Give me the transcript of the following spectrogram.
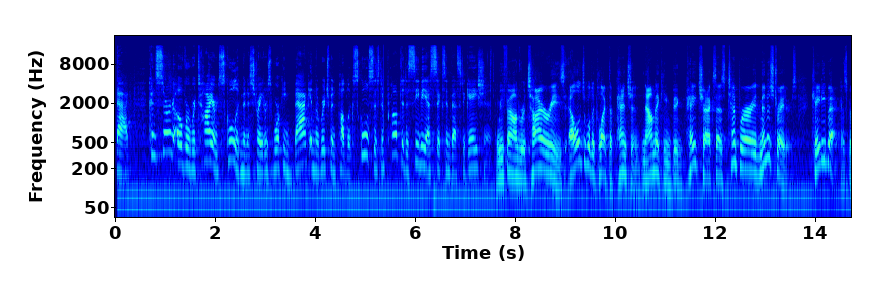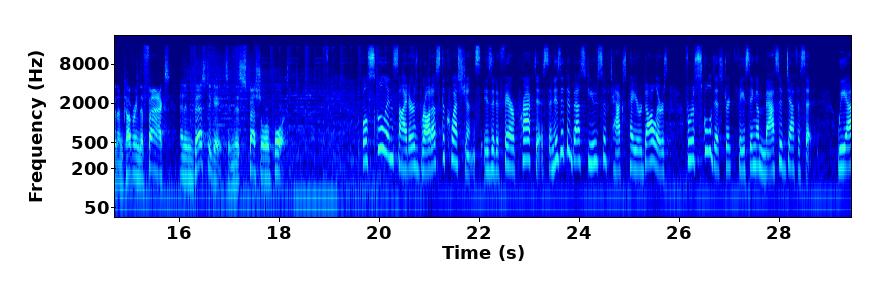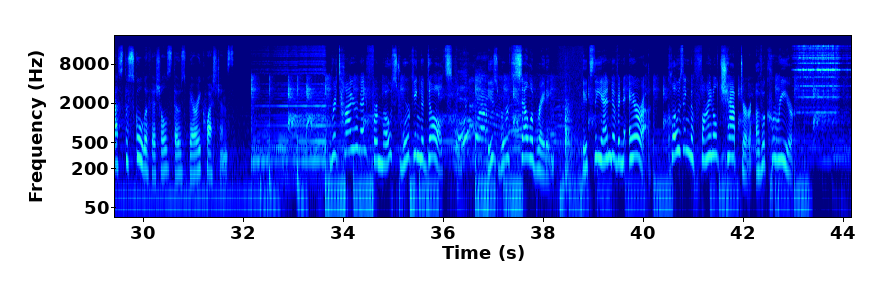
Back. Concern over retired school administrators working back in the Richmond public school system prompted a CBS 6 investigation. We found retirees eligible to collect a pension now making big paychecks as temporary administrators. Katie Beck has been uncovering the facts and investigates in this special report. Well, School Insiders brought us the questions. Is it a fair practice? And is it the best use of taxpayer dollars for a school district facing a massive deficit? We asked the school officials those very questions. Retirement for most working adults is worth celebrating. It's the end of an era, closing the final chapter of a career.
